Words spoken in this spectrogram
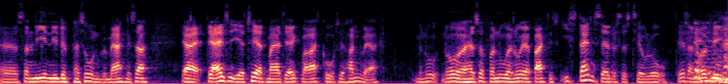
Øh, sådan lige en lille personlig bemærkning, så jeg, det har altid irriteret mig, at jeg ikke var ret god til håndværk. Men nu, nu har jeg så fundet ud af, at nu er jeg faktisk istandsættelsesteolog. Det er da noget fint.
